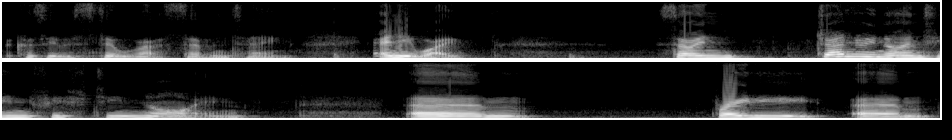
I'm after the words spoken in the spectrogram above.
because he was still about 17. Anyway, so in January 1959, um, Brady um,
